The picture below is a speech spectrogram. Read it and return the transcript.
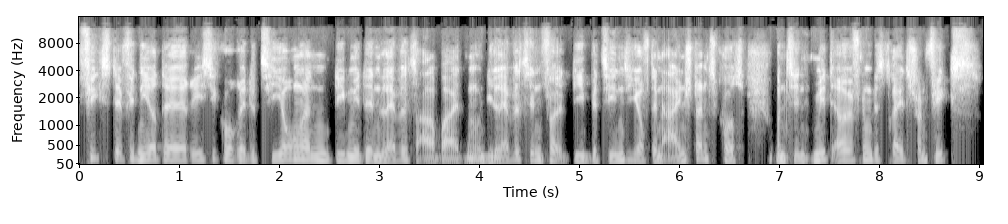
fix definierte Risikoreduzierungen, die mit den Levels arbeiten. Und die Levels sind, die beziehen sich auf den Einstandskurs und sind mit Eröffnung des Trades schon fix.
